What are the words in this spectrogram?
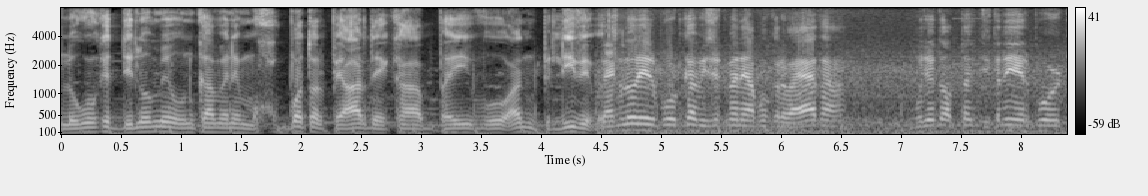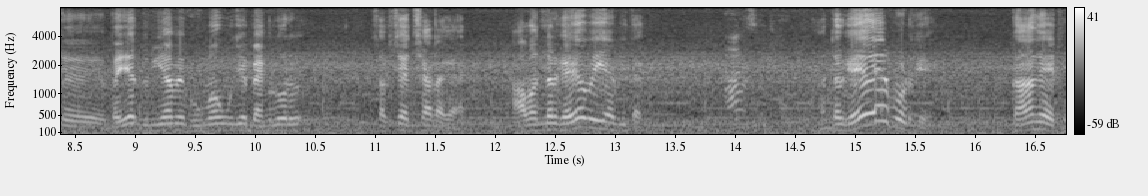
लोगों के दिलों में उनका मैंने मोहब्बत और प्यार देखा भाई वो अनबिलीवेबल बेंगलोर एयरपोर्ट का विज़िट मैंने आपको करवाया था। मुझे तो अब तक जितने एयरपोर्ट भैया दुनिया में घूमा हूँ मुझे बेंगलोर सबसे अच्छा लगा है। आप अंदर गए हो भैया अभी तक? हाँ अंदर गए हो एयरपोर्ट के? कहाँ गए थे?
